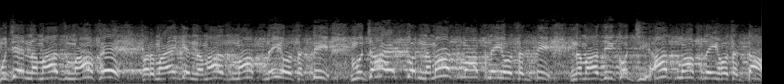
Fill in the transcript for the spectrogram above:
مجھے نماز معاف ہے؟ فرمائیں گے، نماز معاف نہیں ہو سکتی مجاہد کو نماز معاف نہیں ہو سکتی، نمازی کو جہاد معاف نہیں ہو سکتا،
